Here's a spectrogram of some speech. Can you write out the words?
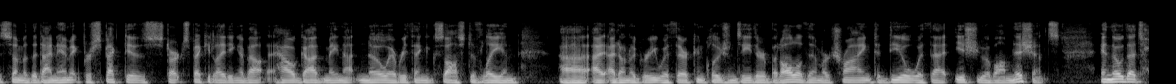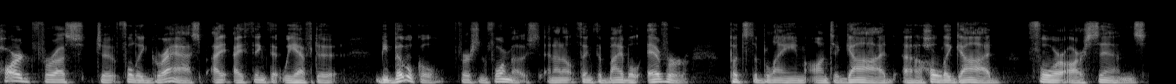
some of the dynamic perspectives start speculating about how God may not know everything exhaustively and uh, I, I, don't agree with their conclusions either, but all of them are trying to deal with that issue of omniscience. And though that's hard for us to fully grasp, I, I think that we have to be biblical first and foremost. And I don't think the Bible ever puts the blame onto God, uh, holy God, for our sins.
